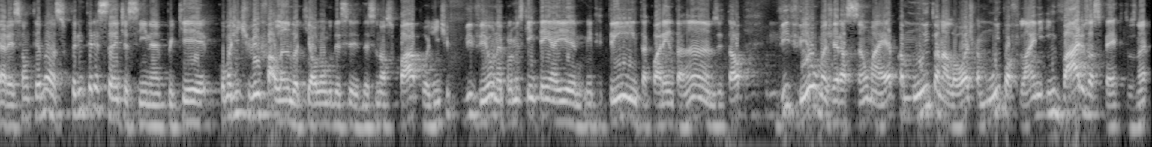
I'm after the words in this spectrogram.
Cara, esse é um tema super interessante, assim, né? Porque, como a gente veio falando aqui ao longo desse, desse nosso papo, a gente viveu, né? Pelo menos quem tem aí entre 30, 40 anos e tal, viveu uma geração, uma época muito analógica, muito offline, em vários aspectos, né?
